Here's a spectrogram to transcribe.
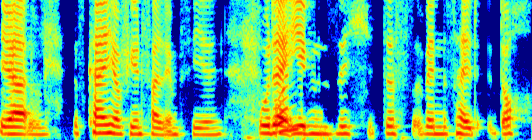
Ja, stimmt. das kann ich auf jeden Fall empfehlen. Oder Und eben sich das wenn es halt doch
